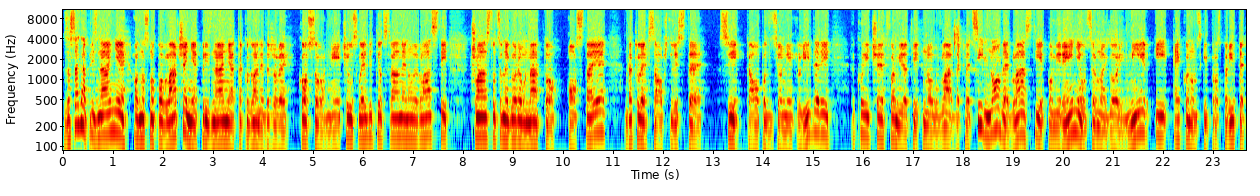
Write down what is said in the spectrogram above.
Za sada priznanje, odnosno povlačenje priznanja takozvane države Kosovo neće uslediti od strane nove vlasti članstvo Crne Gore u NATO ostaje. Dakle, saopštili ste svi kao opozicioni lideri koji će formirati novu vlast. Dakle, cilj nove vlasti je pomirenje u Crnoj Gori, mir i ekonomski prosperitet.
